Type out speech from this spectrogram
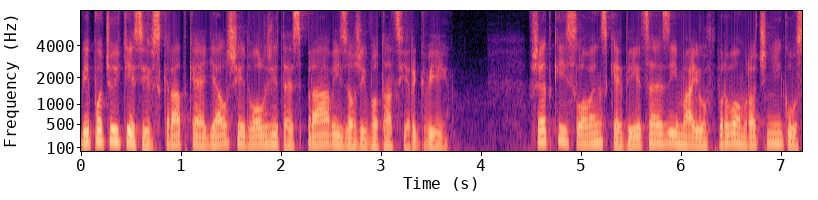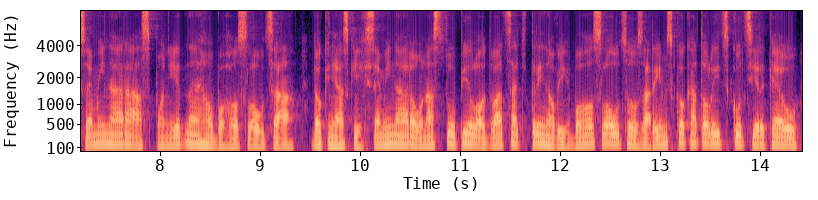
Vypočujte si v skratke aj ďalšie dôležité správy zo života cirkvy. Všetky slovenské diecézy majú v prvom ročníku seminára aspoň jedného bohoslovca. Do kňazských seminárov nastúpilo 23 nových bohoslovcov za rímskokatolícku cirkev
